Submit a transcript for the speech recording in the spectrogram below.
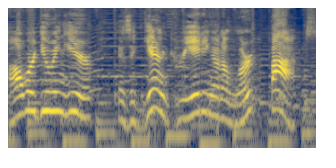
all we're doing here is again creating an alert box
